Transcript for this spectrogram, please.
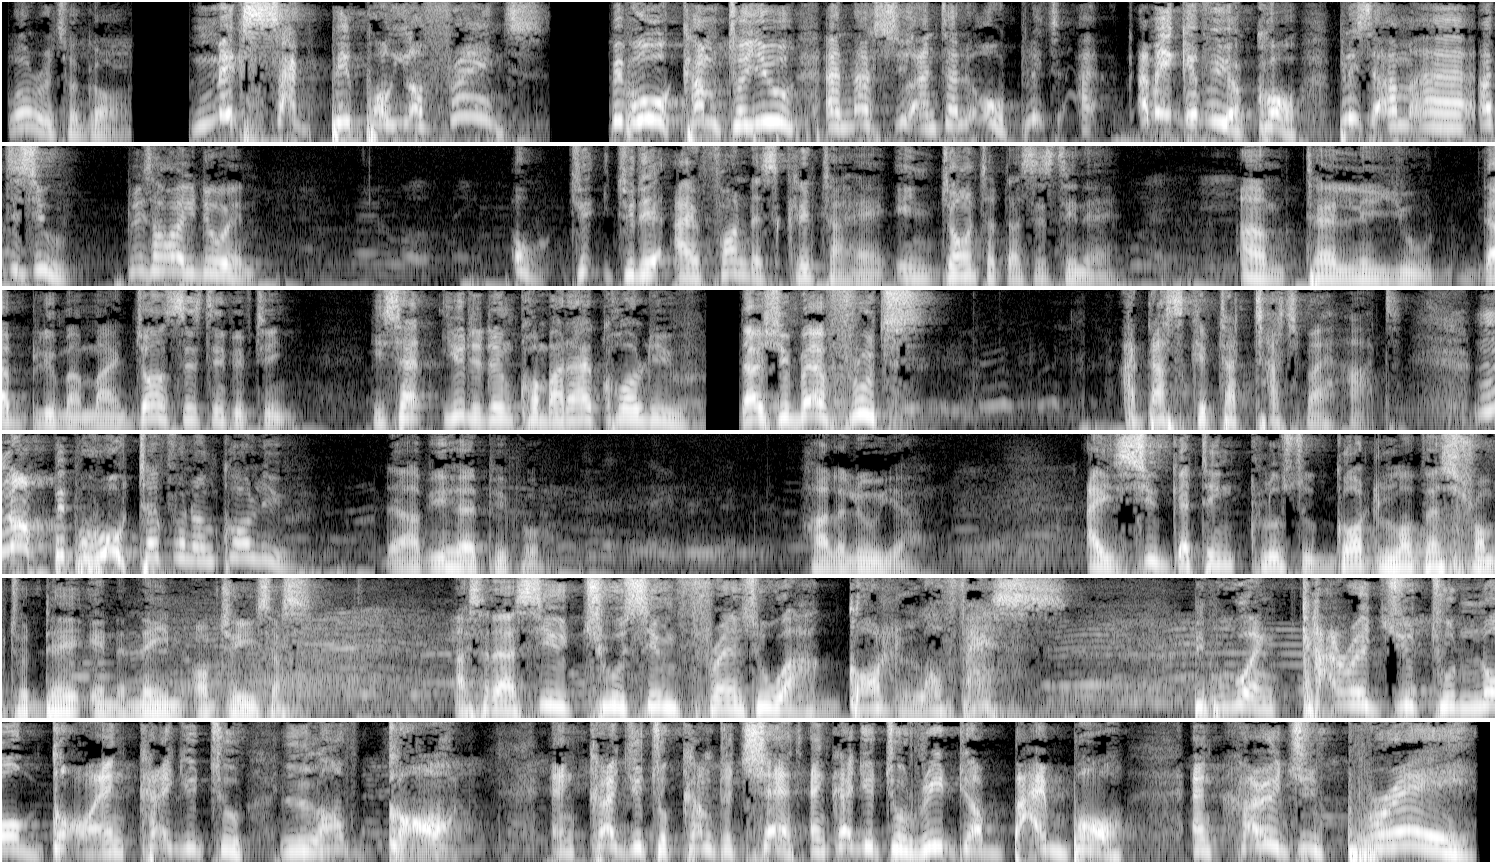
Glory to God. Make such people your friends. People who come to you and ask you and tell you, oh, please, I, I may give you a call. Please, I'm uh, Auntie Sue. Please, how are you doing? Oh, t- today I found a scripture here in John chapter 16. Here. I'm telling you, that blew my mind. John 16, 15. He said, You didn't come, but I called you. That you bear fruits. And that scripture touched my heart. Not people who telephone and call you. Have you heard people? Hallelujah. I see you getting close to God lovers from today in the name of Jesus. I said, I see you choosing friends who are God lovers. People who encourage you to know God, encourage you to love God, encourage you to come to church, encourage you to read your Bible, encourage you to pray.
